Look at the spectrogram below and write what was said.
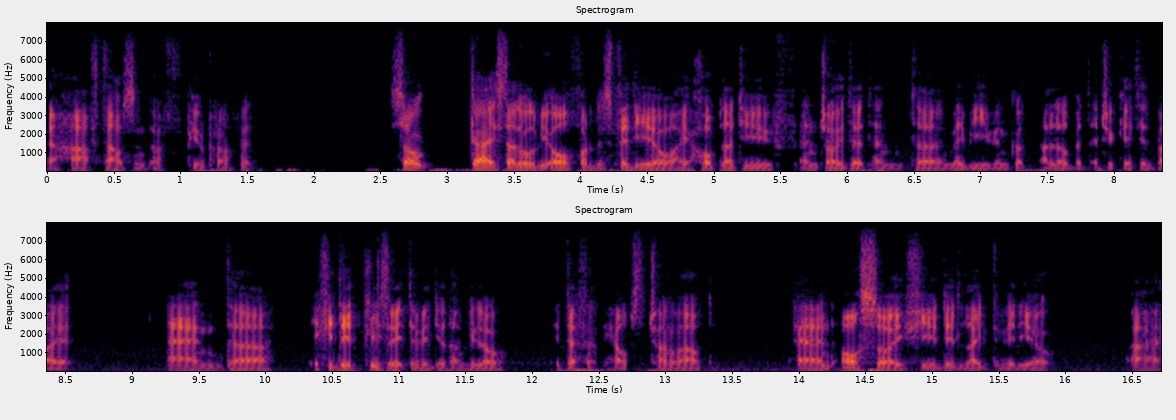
and a half thousand of pure profit. So guys, that will be all for this video. I hope that you've enjoyed it and uh, maybe even got a little bit educated by it. And uh, if you did, please rate the video down below. It definitely helps the channel out. And also, if you did like the video, uh,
